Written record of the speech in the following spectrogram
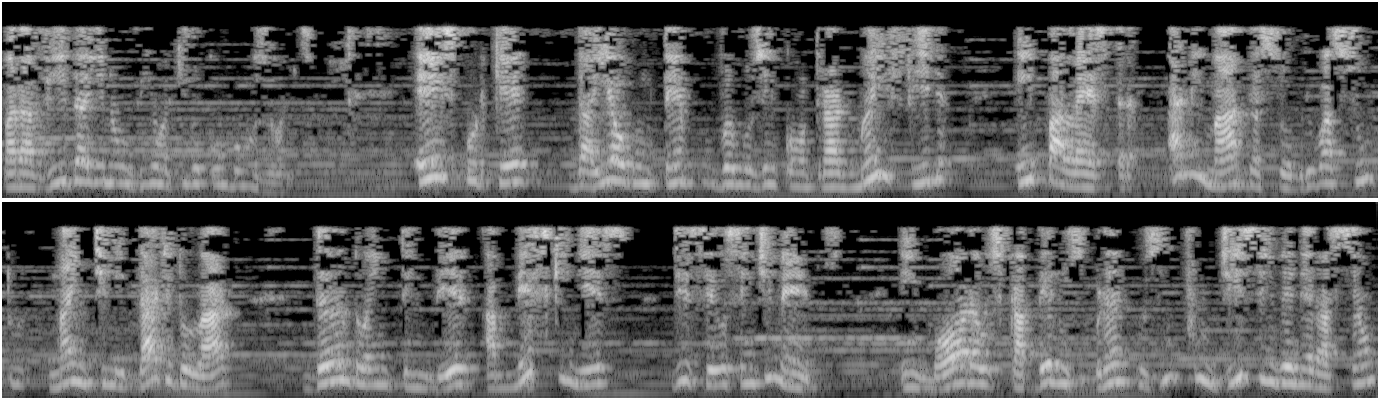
para a vida e não viam aquilo com bons olhos. Eis porque, daí a algum tempo, vamos encontrar mãe e filha em palestra animada sobre o assunto na intimidade do lar, dando a entender a mesquinhez de seus sentimentos, embora os cabelos brancos infundissem veneração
